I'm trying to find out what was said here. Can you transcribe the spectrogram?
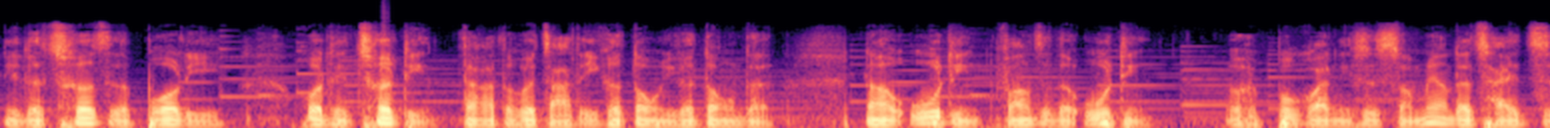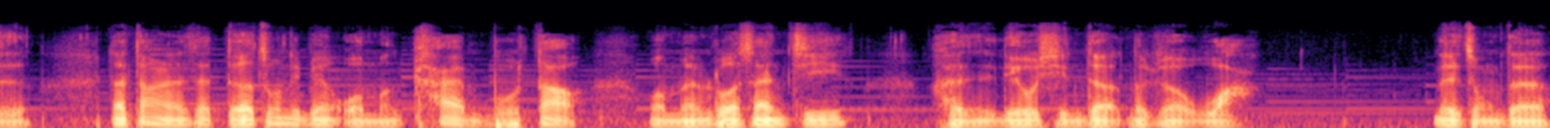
你的车子的玻璃。或者你车顶，大家都会砸的一个洞一个洞的。那屋顶，房子的屋顶，不管你是什么样的材质，那当然在德州那边，我们看不到我们洛杉矶很流行的那个瓦，那种的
